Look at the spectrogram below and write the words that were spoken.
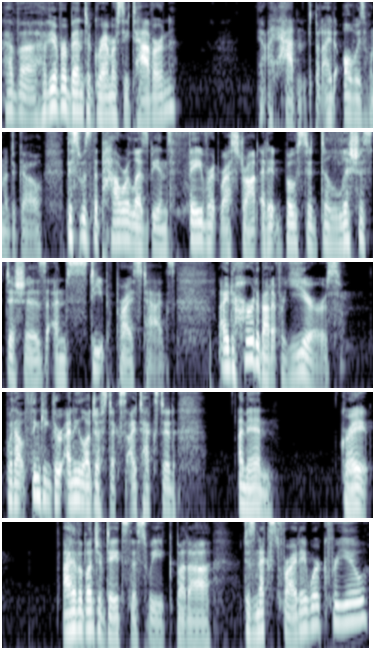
Have, uh, have you ever been to Gramercy Tavern? Yeah, I hadn't, but I'd always wanted to go. This was the Power Lesbian's favorite restaurant, and it boasted delicious dishes and steep price tags. I'd heard about it for years. Without thinking through any logistics, I texted, I'm in. Great. I have a bunch of dates this week, but uh, does next Friday work for you?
